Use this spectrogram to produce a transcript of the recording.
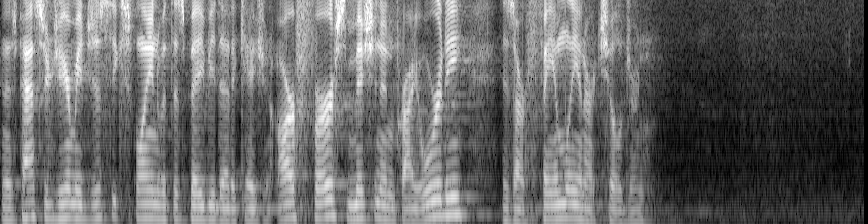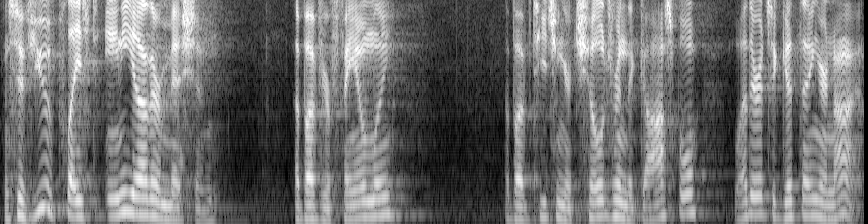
and as Pastor Jeremy just explained with this baby dedication, our first mission and priority is our family and our children. And so if you have placed any other mission above your family, above teaching your children the gospel, whether it's a good thing or not,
